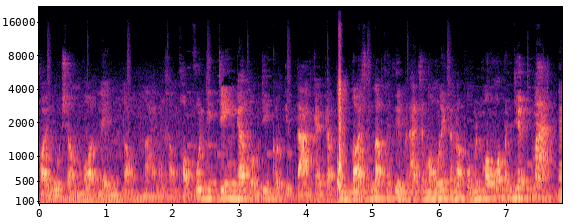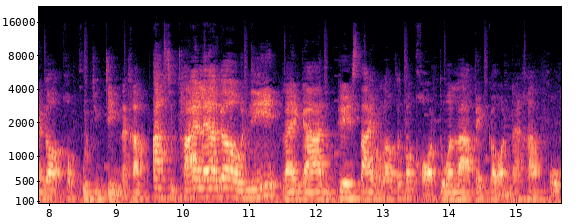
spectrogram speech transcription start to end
คอยดูช่องบอสเลนดอกมานะครับ ขอบคุณจริง ๆ ครับผมที่กดติดตามกันกับ100สำหรับคนอื่นมันอาจจะมองเล็กสำหรับผมมันมองว่ามันเยอะมากงั้นก็ขอบคุณจริง ๆ นะครับ อะ สุดท้ายแล้วก็วันนี้รายการ Play Style ของเราก็ต้องขอตัวลาไปก่อนนะครับ ผม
